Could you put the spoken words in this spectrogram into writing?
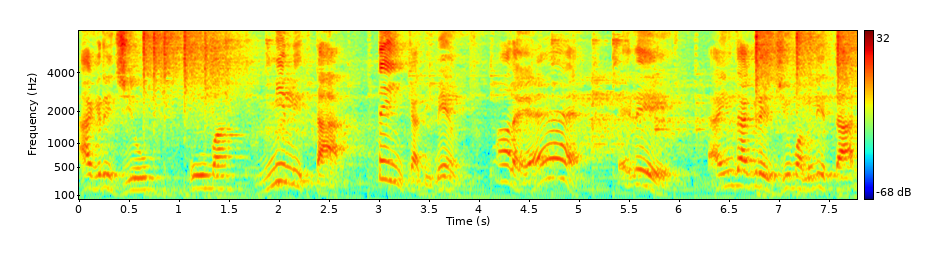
agrediu uma militar. Tem cabimento? Olha, é, ele ainda agrediu uma militar,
